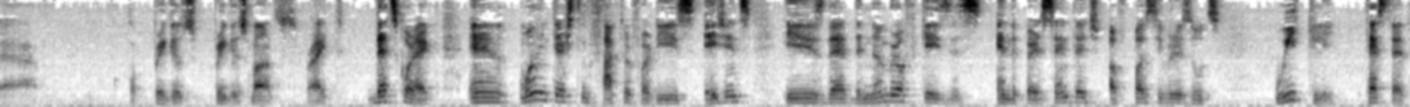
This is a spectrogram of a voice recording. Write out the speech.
uh, previous previous months, right? That's correct. And one interesting factor for these agents is that the number of cases and the percentage of positive results weekly tested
